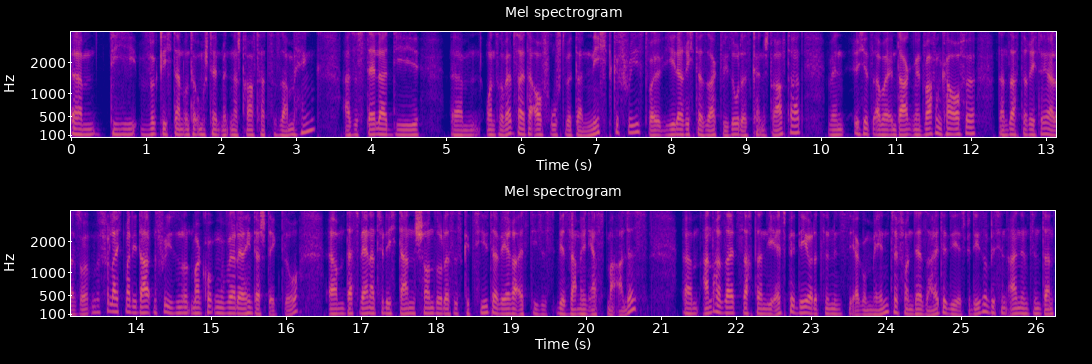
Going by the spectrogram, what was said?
ähm, die wirklich dann unter Umständen mit einer Straftat zusammenhängen. Also Stella, die ähm, unsere Webseite aufruft, wird dann nicht gefreezed, weil jeder Richter sagt, wieso, das ist keine Straftat. Wenn ich jetzt aber im Darknet Waffen kaufe, dann sagt der Richter, ja, da sollten wir vielleicht mal die Daten freezen und mal gucken, wer dahinter steckt. So, ähm, das wäre natürlich dann schon so, dass es gezielter wäre als dieses, wir sammeln erstmal alles. Ähm, andererseits sagt dann die SPD oder zumindest die Argumente von der Seite, die, die SPD so ein bisschen einnimmt, sind dann,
